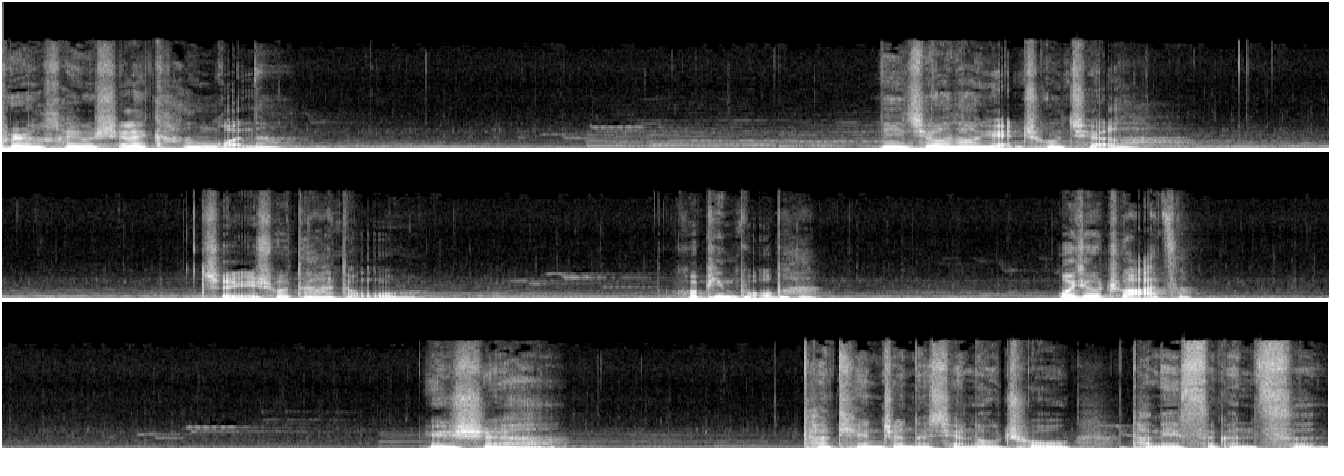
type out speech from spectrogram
不然还有谁来看我呢？你就要到远处去了。至于说大动物，我并不怕。我有爪子。于是啊，他天真的显露出他那四根刺。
